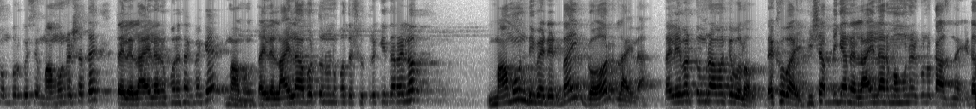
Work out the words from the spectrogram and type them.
সম্পর্ক হয়েছে মামুনের সাথে, তাইলে লাইলার উপরে থাকবে কে? মামুন। তাইলে লাইলা আবর্তন অনুপাতের সূত্র কি দাঁড়াইলো? মামুন ডিভাইডেড বাই গড় লাইলা। তাইলে এবার তোমরা আমাকে বলো, দেখো ভাই, হিসাব বিজ্ঞানে লাইলার মামুনের কোনো কাজ নাই। এটা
